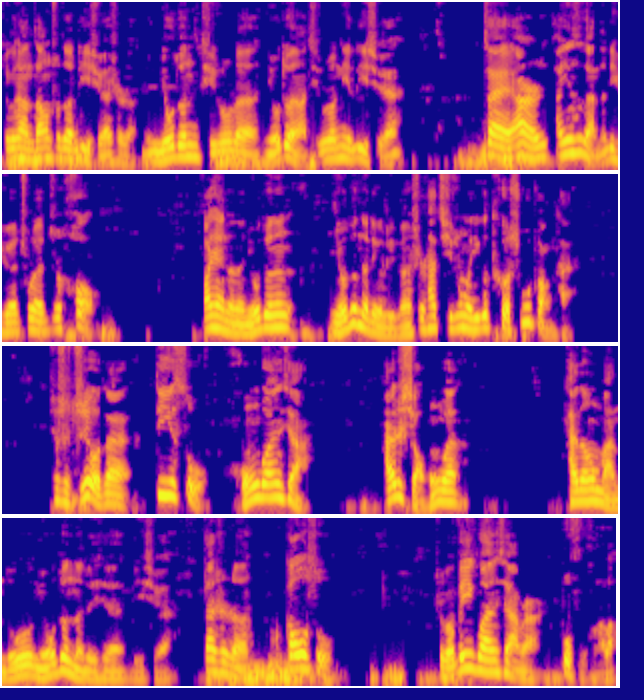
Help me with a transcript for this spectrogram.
就像当初的力学似的，牛顿提出了牛顿啊提出了力力学，在爱尔爱因斯坦的力学出来之后，发现的呢牛顿牛顿的这个理论是它其中的一个特殊状态。就是只有在低速宏观下，还是小宏观，才能满足牛顿的这些理学。但是呢，高速是吧？微观下边不符合了。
